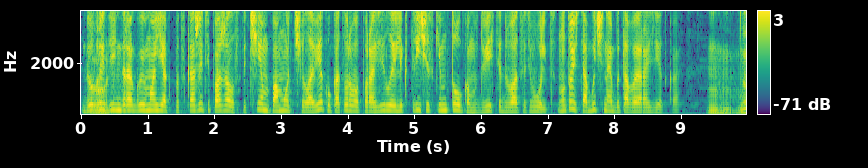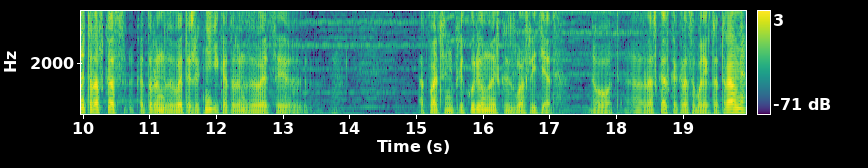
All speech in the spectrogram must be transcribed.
Добрый Вот. день, дорогой маяк. Подскажите, пожалуйста, чем помочь человеку, которого поразило электрическим током в 220 вольт? Ну, то есть обычная бытовая розетка. Мгм. Ну, это рассказ, который в этой же книге, который называется э, «От пальца не прикуриваем, но искры из глаз летят». Вот. Э, Рассказ как раз об электротравме.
